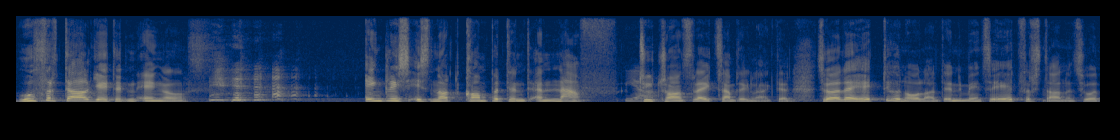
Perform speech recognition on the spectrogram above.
hoe vertaal jy dit in Engels? English is not competent enough ja. to translate something like that. So hulle het toe in Holland en die mense het verstaan en so,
